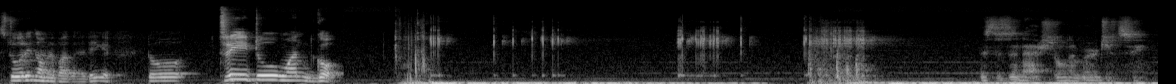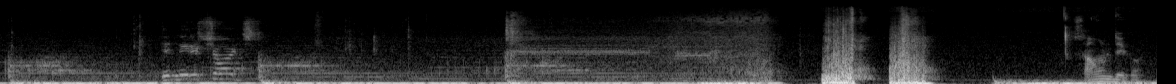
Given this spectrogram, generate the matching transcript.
स्टोरी तो हमें पता है ठीक है। two, three, two, one, go. This is a national emergency. Detonator charged. Sound देखो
